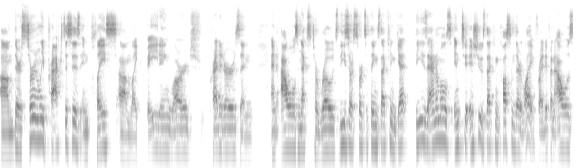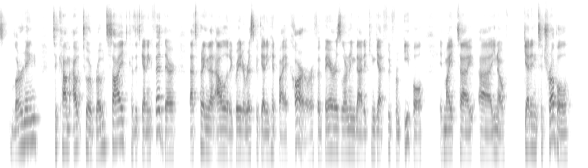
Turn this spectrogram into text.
Um, there's certainly practices in place um, like baiting large predators and and owls next to roads. These are sorts of things that can get these animals into issues that can cost them their life. Right? If an owl is learning to come out to a roadside because it's getting fed there, that's putting that owl at a greater risk of getting hit by a car. Or if a bear is learning that it can get food from people, it might uh, uh, you know get into trouble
